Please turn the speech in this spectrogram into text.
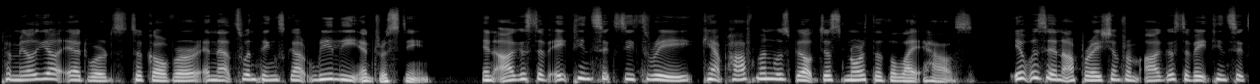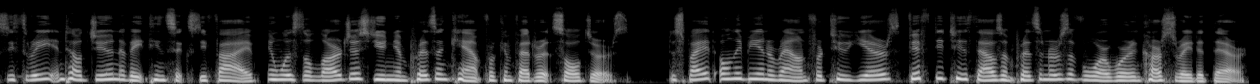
Pamelia Edwards, took over, and that's when things got really interesting. In August of 1863, Camp Hoffman was built just north of the lighthouse. It was in operation from August of 1863 until June of 1865 and was the largest Union prison camp for Confederate soldiers. Despite only being around for two years, 52,000 prisoners of war were incarcerated there.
